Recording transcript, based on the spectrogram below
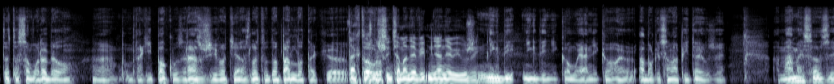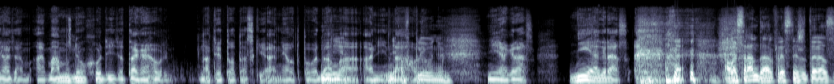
toto som urobil uh, taký pokus raz v živote a zle to dopadlo, tak... Uh, tak to, to už prosím ťa ma nevy, mňa nevyuži. Nikdy, nikdy nikomu, ja nikoho, alebo keď sa ma pýtajú, že a máme sa vziať a, a mám s ňou chodiť a tak aj hovorím, na tieto otázky ja neodpovedám Nie, a ani náhodou. Nijak raz. Nijak raz. Ale sranda, presne, že teraz,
